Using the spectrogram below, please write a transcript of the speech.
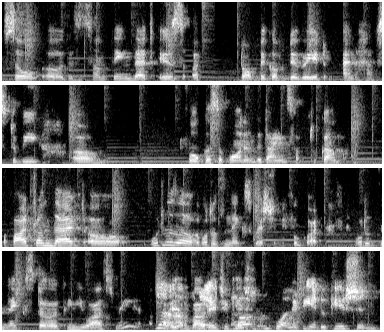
so uh, this is something that is a topic of debate and has to be uh, focused upon in the times to come. Apart from that, uh, what was the what was the next question? I forgot. What was the next uh, thing you asked me? Yeah, about, about education. About quality education.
